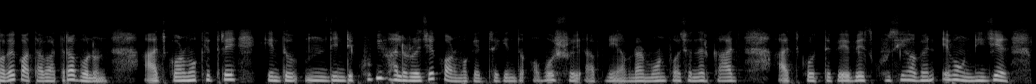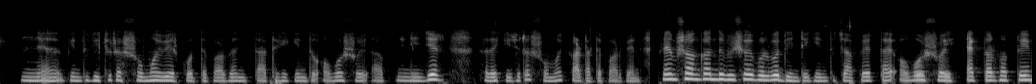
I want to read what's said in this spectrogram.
সতর্কভাবে কথাবার্তা বলুন। আজ কর্মক্ষেত্রে কিন্তু দিনটি খুবই ভালো রয়েছে কর্মক্ষেত্রে কিন্তু। অবশ্যই আপনি আপনার মন পছন্দের কাজ আজ করতে পেয়ে বেশ খুশি হবেন এবং নিজের কিন্তু কিছুটা সময় বের করতে পারবেন। তা থেকে কিন্তু অবশ্যই আপনি নিজের সাথে কিছুটা সময় কাটাতে পারবেন। প্রেম সংক্রান্ত বিষয় বলব, দিনটি কিন্তু চাপের। তাই অবশ্যই একতরফা প্রেম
